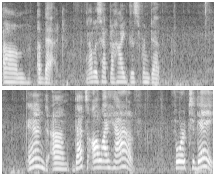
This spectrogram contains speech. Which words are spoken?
um, a bag. I'll just have to hide this from Devin. And um, that's all I have for today.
